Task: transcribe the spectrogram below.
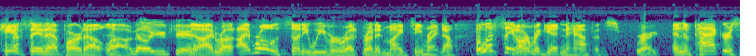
Can't say that part out loud. No, you can't. No, I'd, ro- I'd roll with Sonny Weaver run- running my team right now. But let's say. Armageddon happens. Right. and the Packers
